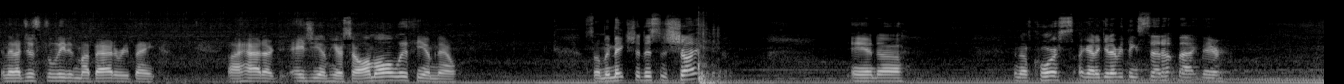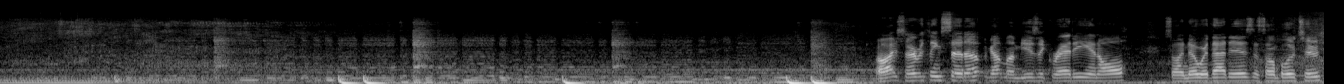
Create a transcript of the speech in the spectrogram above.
And then I just deleted my battery bank. I had a AGM here, so I'm all lithium now. So let me make sure this is shut. And, uh, and of course, I got to get everything set up back there. All right, so everything's set up. I got my music ready and all. So I know where that is. It's on Bluetooth.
